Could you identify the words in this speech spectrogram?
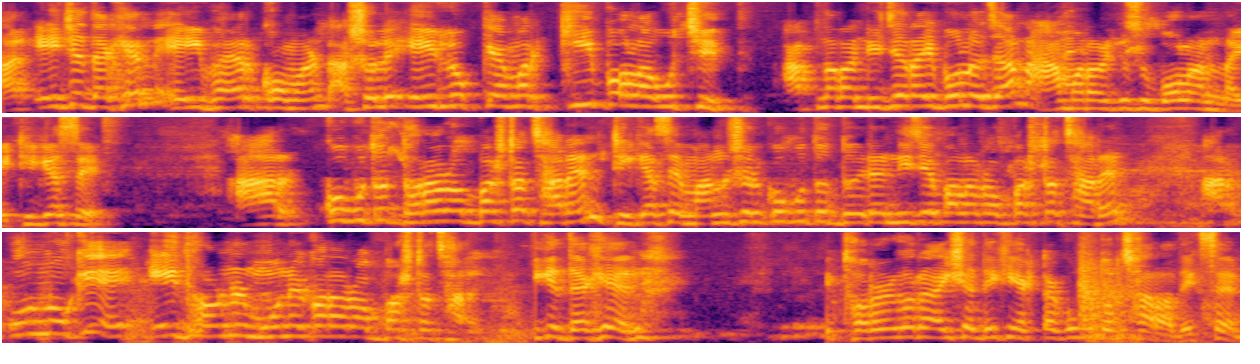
আর এই যে দেখেন, এই ভাইয়ের কমান্ড আসলে এই লোককে আমার কি বলা উচিত? আপনারা নিজেরাই বলে যান, আমার আর কিছু বলার নাই, ঠিক আছে? আর কবুতর ধরার অভ্যাসটা ছাড়েন, ঠিক আছে? মানুষের কবুতর ধরে নিজে পালার অভ্যাসটা ছাড়েন, আর অন্যকে এই ধরনের মনে করার অভ্যাসটা ছাড়েন। ঠিক দেখেন, থরের ঘরে আইসা দেখি একটা কবুতর ছাড়া, দেখছেন?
